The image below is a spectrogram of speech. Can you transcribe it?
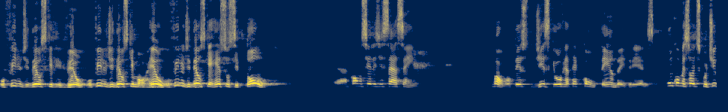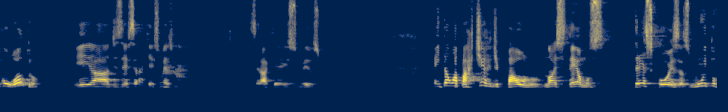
o Filho de Deus que viveu, o Filho de Deus que morreu, o Filho de Deus que ressuscitou, é como se eles dissessem: Bom, o texto diz que houve até contenda entre eles. Um começou a discutir com o outro e a dizer: será que é isso mesmo? Será que é isso mesmo? Então, a partir de Paulo, nós temos três coisas muito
